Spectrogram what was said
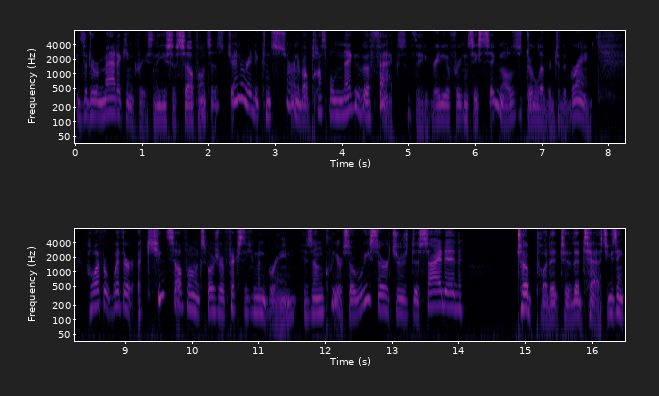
The dramatic increase in the use of cell phones has generated concern about possible negative effects of the radio frequency signals delivered to the brain. However, whether acute cell phone exposure affects the human brain is unclear, so researchers decided to put it to the test using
